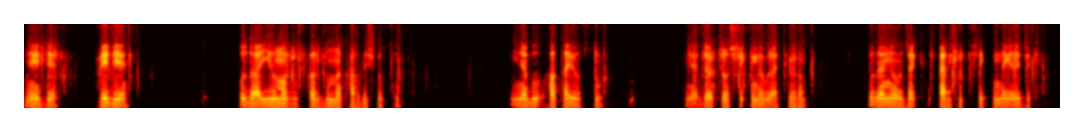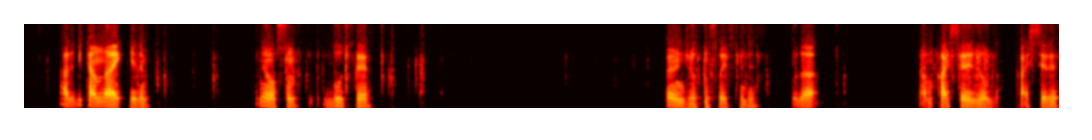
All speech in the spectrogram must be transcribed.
Neydi? Veli bu da Yılmaz. Hadi bununla kardeş olsun. Yine bu Hatay olsun. Yine 4 yol şeklinde bırakıyorum. Bu da ne olacak? Erkek şeklinde gelecek. Hadi bir tane daha ekleyelim. Ne olsun? Buse Önce olsun soy ismi. Bu da tam Kayseri oldu. Kayseri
